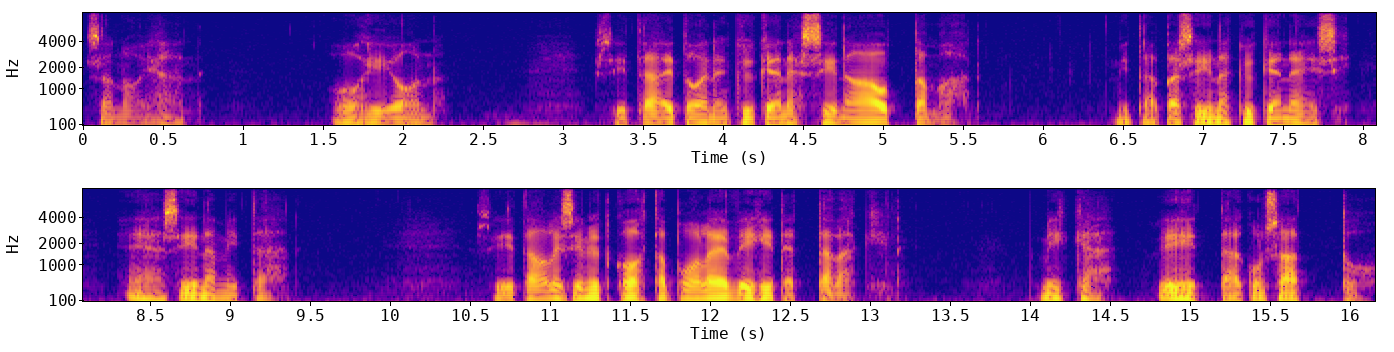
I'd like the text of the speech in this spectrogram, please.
sanoi hän. Ohi on, sitä ei toinen kykene siinä auttamaan. Mitäpä siinä kykeneisi, eihän siinä mitään. Siitä olisi nyt kohta puoleen vihitettäväkin. Mikä? Vihittää kun sattuu.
